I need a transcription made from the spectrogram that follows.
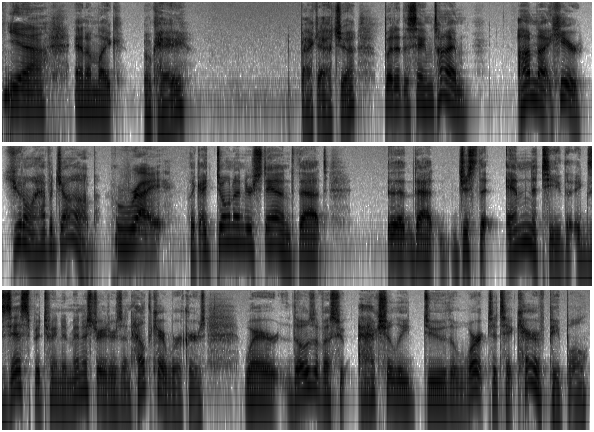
yeah. And I'm like, okay, back at you. But at the same time, I'm not here. You don't have a job. Right. Like I don't understand that uh, that just the enmity that exists between administrators and healthcare workers, where those of us who actually do the work to take care of people,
